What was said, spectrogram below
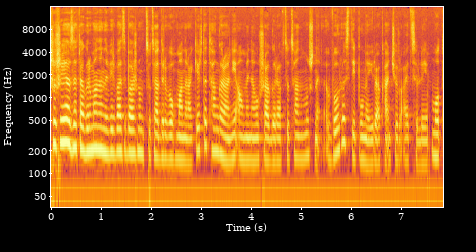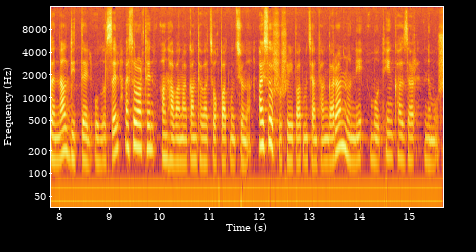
Շուշիի ազատագրմանը նվիրված բաժնում ցուցադրվող մանրակերտը թանգարանի ամենաուշագրավ ցուցանմուշն է, որը ստիպում է յուրաքանչյուր այցելուի մոտենալ, դիտել ու լսել այսօր արդեն անհավանական պատմական թվացող պատմությունը։ Այսօր Շուշիի պատմության թանգարանն ունի մոտ 5000 նմուշ։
